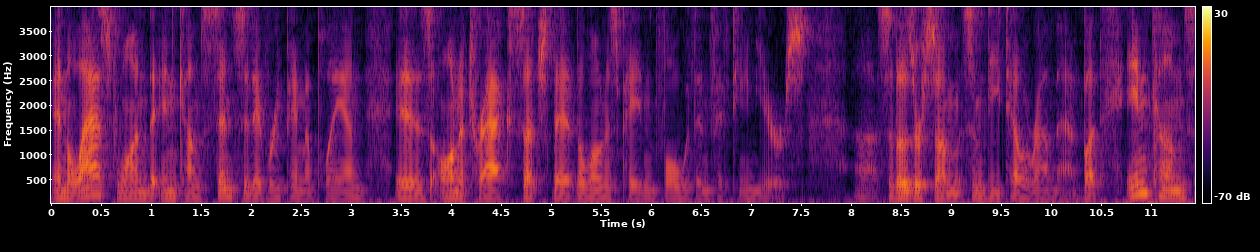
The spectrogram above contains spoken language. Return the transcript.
And the last one, the income sensitive repayment plan, is on a track such that the loan is paid in full within 15 years. Uh, so those are some some detail around that. But incomes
